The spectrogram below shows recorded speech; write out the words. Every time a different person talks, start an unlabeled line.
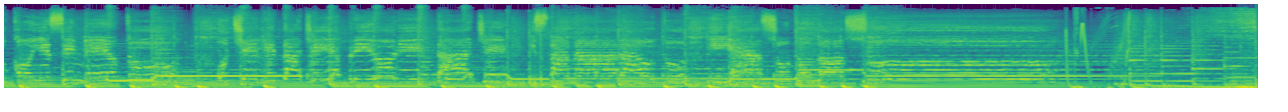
do conhecimento.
